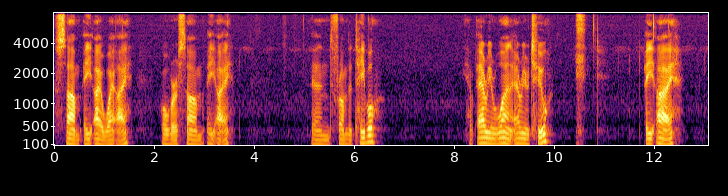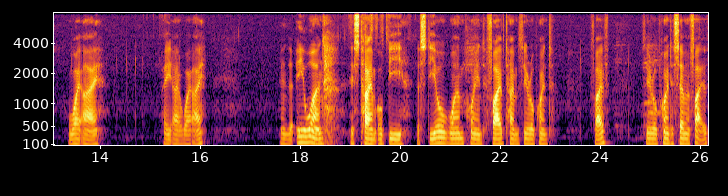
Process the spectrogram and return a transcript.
sum ai yi over some ai. And from the table, you have area 1, area 2, ai, yi, ai, yi. And the a1 this time will be the steel 1.5 times 0 0.5 0 0.75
